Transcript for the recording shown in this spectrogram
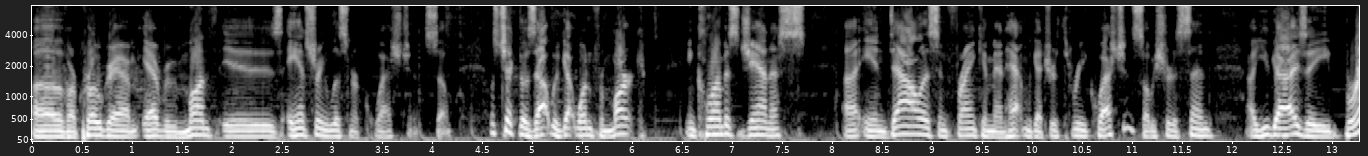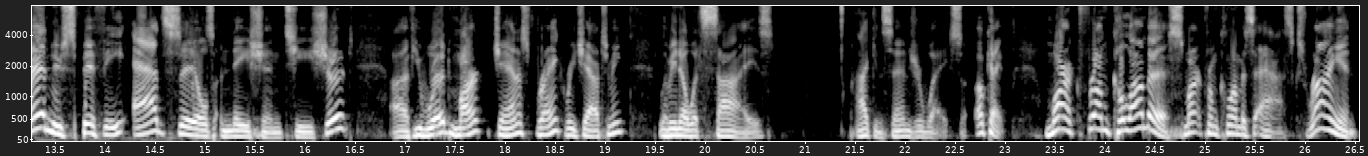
of our program every month is answering listener questions. So let's check those out. We've got one from Mark in Columbus, Janice. Uh, in Dallas and Frank in Manhattan. We got your three questions, so I'll be sure to send uh, you guys a brand new spiffy Ad Sales Nation t shirt. Uh, if you would, Mark, Janice, Frank, reach out to me. Let me know what size I can send your way. So, okay. Mark from Columbus. Mark from Columbus asks Ryan,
